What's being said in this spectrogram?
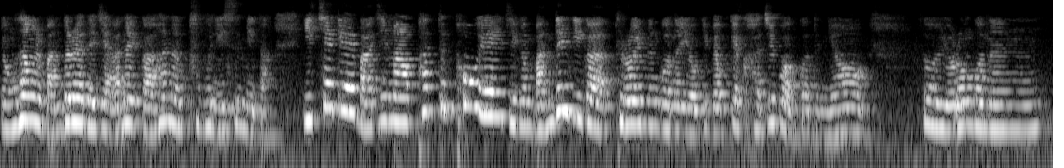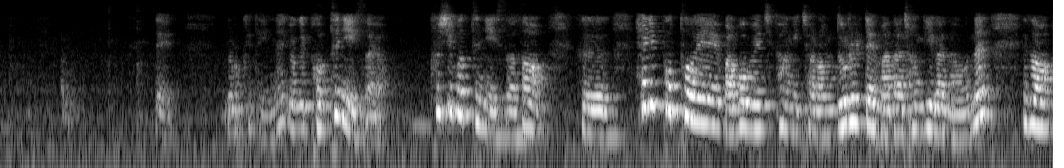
영상을 만들어야 되지 않을까 하는 부분이 있습니다. 이 책의 마지막 파트 4에 지금 만들기가 들어있는 거는 여기 몇 개 가지고 왔거든요. 그래서 이런 거는 네 이렇게 돼 있는 여기 버튼이 있어요. 푸시 버튼이 있어서 그 해리포터의 마법의 지팡이처럼 누를 때마다 전기가 나오는? 그래서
